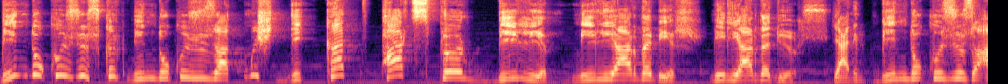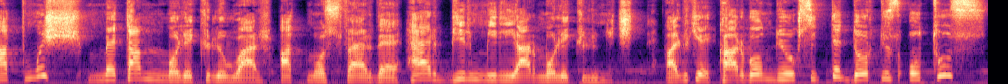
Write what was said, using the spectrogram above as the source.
1940-1960 dikkat parts per billion milyarda bir milyarda diyoruz. Yani 1960 metan molekülü var atmosferde her bir milyar molekülün içinde. Halbuki karbondioksitte 430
